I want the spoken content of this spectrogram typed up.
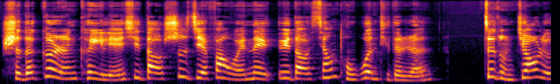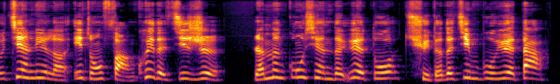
使得个人可以联系到世界范围内遇到相同问题的人。这种交流建立了一种反馈的机制，人们贡献的越多，取得的进步越大。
